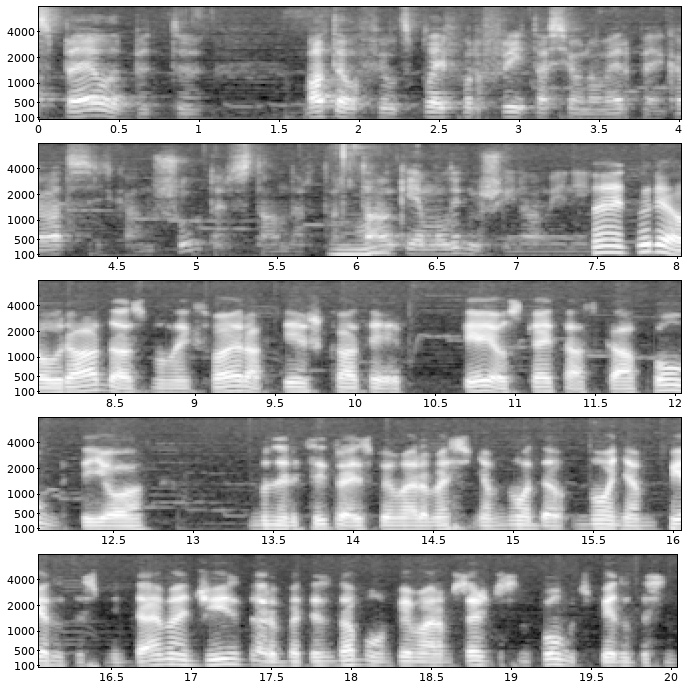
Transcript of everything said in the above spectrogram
spēle, bet uh, Battlefield Play for Free tas jau nav RPG. Tas ir kā nu, šūteris standarts ar Nu. tankiem un lidmašīnām vienīgi. Nē, tur jau rādās, man liekas, vairāk tieši kā tie ir. Tie jau skaitās kā punkti, jo man ir citreiz, piemēram, es viņam nodevu, noņemu 50 damage izdaru, bet es dabūnu, piemēram, 60 punktus, 50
